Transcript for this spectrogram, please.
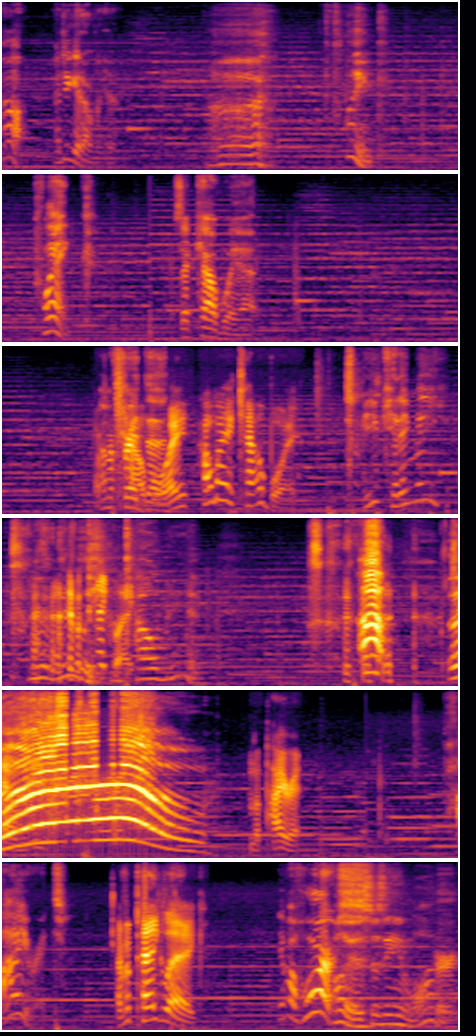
Oh, how'd you get over here? Uh, Clink. Plank. Where's that cowboy at? I'm afraid that- cowboy? How am I a cowboy? Are you kidding me? You're I have a literally peg a leg. cow man. Up! oh! I'm a pirate. Pirate. I have a peg leg. You have a horse. Oh, this isn't even water.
